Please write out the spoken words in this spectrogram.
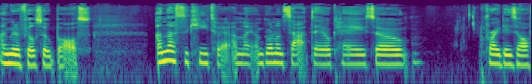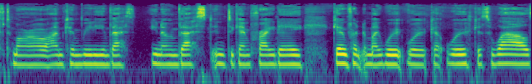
I'm gonna feel so boss. And that's the key to it. I'm like, I'm going on Saturday, okay, so Friday's off tomorrow. I can really invest you know, invest into Game Friday, get in front of my work, work at work as well.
